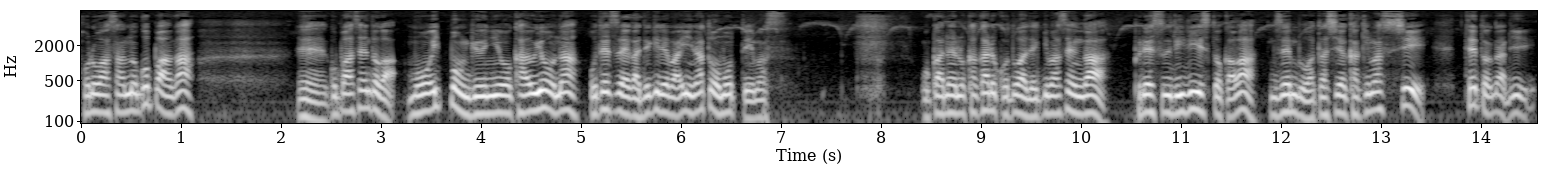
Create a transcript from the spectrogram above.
フォロワーさんの5%が、えー、5%がもう1本牛乳を買うようなお手伝いができればいいなと思っています。お金のかかることはできませんがプレスリリースとかは全部私が書きますし手となり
